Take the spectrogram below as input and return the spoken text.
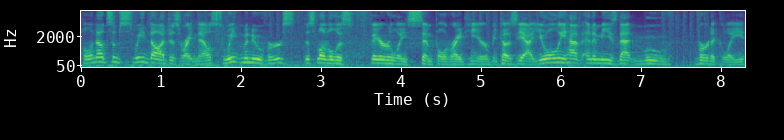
Pulling out some sweet dodges right now, sweet maneuvers. This level is fairly simple right here, because, yeah, you only have enemies that move vertically.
